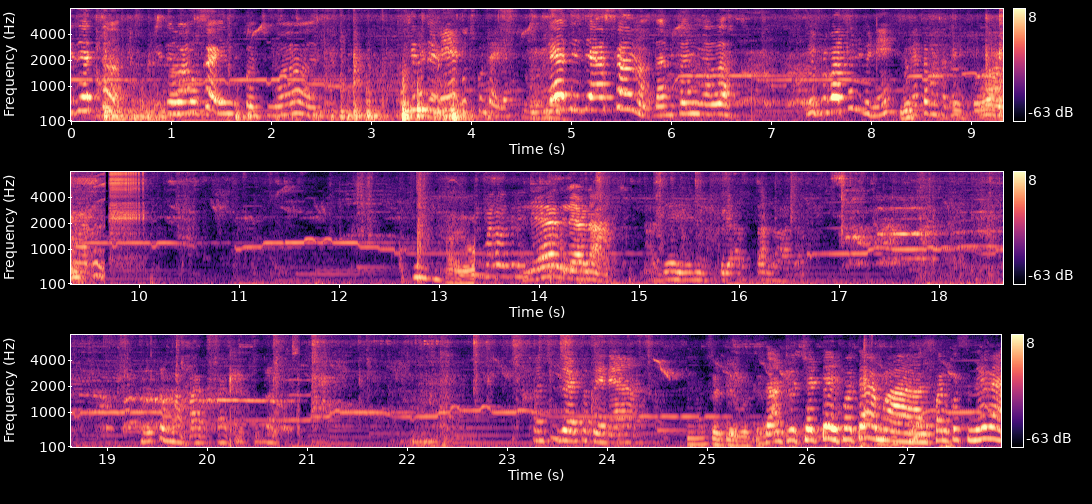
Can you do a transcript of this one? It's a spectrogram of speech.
ఇది ఎత్తు. ఇది వంక ఇది కొంచెం. లేదు ఇది వేస్తాను. దానిపైన మళ్ళా. ఇప్పుడు పడుతుంది లేదు లేడా అదే నేను ఇప్పుడు వేస్తాను కొంచెం లేకపోతేనా సెట్ అయిపోతుంది. దాంట్లో చెట్టు అయిపోతే మా పనికి వస్తుందేవా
